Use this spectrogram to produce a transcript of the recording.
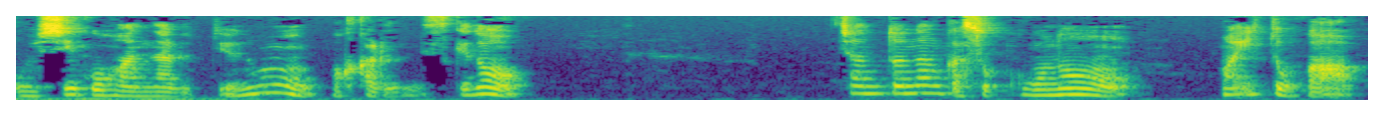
美味しいご飯になるっていうのもわかるんですけど、ちゃんとなんかそこの、まあ、意図が、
